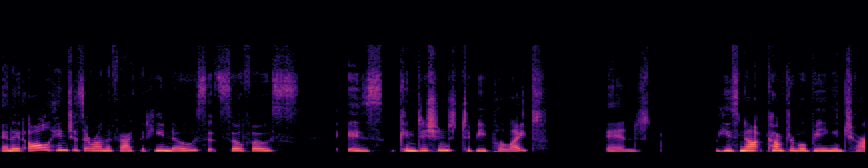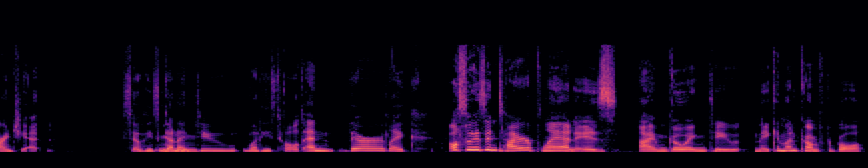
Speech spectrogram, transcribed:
and it all hinges around the fact that he knows that Sophos is conditioned to be polite, and he's not comfortable being in charge yet. So he's gonna Mhm. do what he's told. And there are like Also, his entire plan is I'm going to make him uncomfortable,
